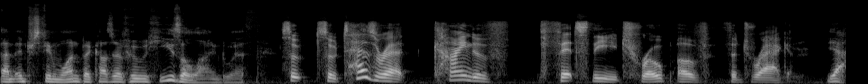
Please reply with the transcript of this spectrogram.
an interesting one because of who he's aligned with. So, so Tezzeret kind of fits the trope of the dragon. Yeah,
